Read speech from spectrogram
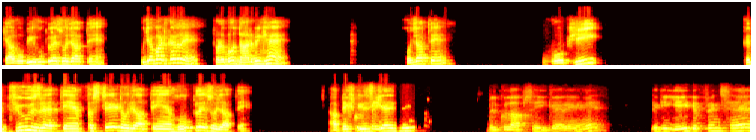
क्या वो भी होपलेस हो जाते हैं? पूजा पाठ कर रहे हैं थोड़े बहुत धार्मिक हैं हो जाते हैं। वो भी कंफ्यूज रहते हैं फ्रस्ट्रेट हो जाते हैं होपलेस हो जाते हैं। आपने एक्सपीरियंस किया नहीं बिल्कुल आप सही कह रहे हैं। देखिए, यही डिफरेंस है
